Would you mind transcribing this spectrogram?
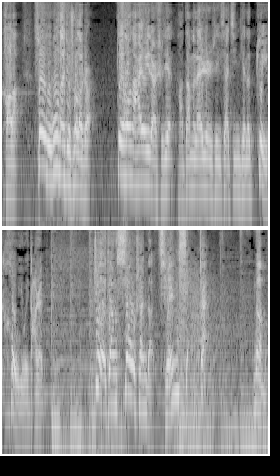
好了，锁骨功呢就说到这儿。最后呢还有一点时间，好，咱们来认识一下今天的最后一位达人——浙江萧山的钱小战。那么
